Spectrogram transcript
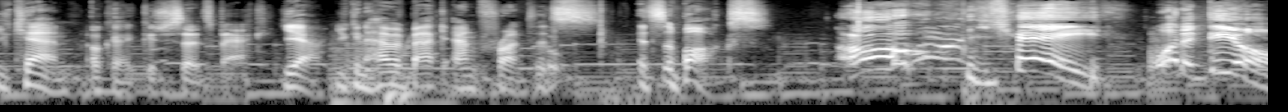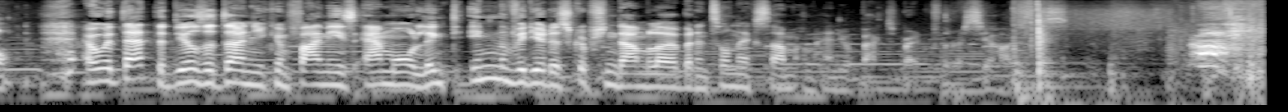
You can. Okay, because you said it's back. Yeah, you can have it back and front. It's it's a box. Oh, yay! What a deal! And with that, the deals are done. You can find these and more linked in the video description down below. But until next time, I'm handing you back to Brett for the rest of your hard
